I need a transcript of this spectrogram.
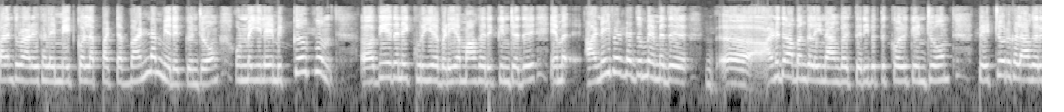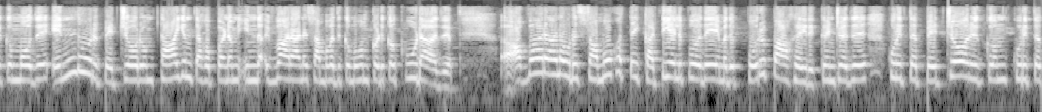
கலந்துரையாடல்களை மேற்கொள்ளப்பட்ட வண்ணம் இருக்கின்றோம். உண்மையிலே மிகவும் அஹ், வேதனைக்குரிய விடயமாக இருக்கின்றது. எம அனைவரதும் எமது அஹ், அனுதாபங்களை நாங்கள் தெரிவித்துக் கொள்கின்றோம். பெற்றோர்களாக இருக்கும்போது எந்த ஒரு பெற்றோரும் தாயும் தகப்பனும் இந்த இவ்வாறான சம்பவத்துக்கு முகம் கொடுக்க கூடாது. அவ்வாறான ஒரு சமூகத்தை கட்டியெழுப்புவதே எமது பொறுப்பாக இருக்கின்றது. குறித்த பெற்றோருக்கும் குறித்த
